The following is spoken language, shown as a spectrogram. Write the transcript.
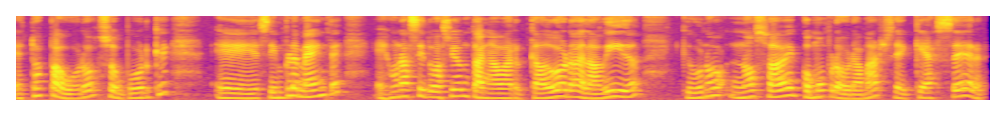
Esto es pavoroso porque eh, simplemente es una situación tan abarcadora de la vida que uno no sabe cómo programarse, qué hacer,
